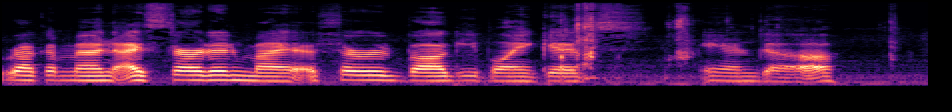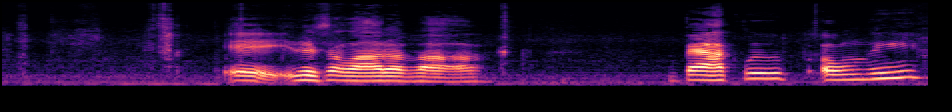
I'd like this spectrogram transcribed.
recommend. I started my third boggy blanket and uh, it, there's a lot of uh, back loop only.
